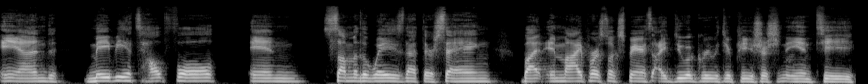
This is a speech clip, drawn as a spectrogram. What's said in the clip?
And maybe it's helpful in some of the ways that they're saying. But in my personal experience, I do agree with your pediatrician ENT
